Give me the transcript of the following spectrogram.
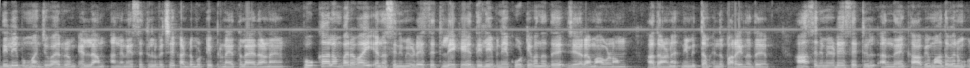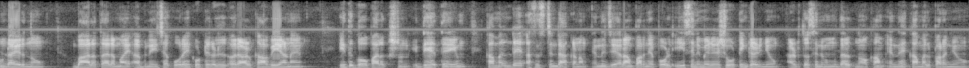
ദിലീപും മഞ്ജുവാര്യരും എല്ലാം അങ്ങനെ സെറ്റിൽ വെച്ച് കണ്ടുമുട്ടി പ്രണയത്തിലായതാണ്. പൂക്കാലം വരവായി എന്ന സിനിമയുടെ സെറ്റിലേക്ക് ദിലീപിനെ കൂട്ടി വന്നത് ജയറാമാവണം. അതാണ് നിമിത്തം എന്ന് പറയുന്നത്. ആ സിനിമയുടെ സെറ്റിൽ അന്ന് കാവ്യമാധവനും ഉണ്ടായിരുന്നു. ബാലതാരമായി അഭിനയിച്ച കുറേ കുട്ടികളിൽ ഒരാൾ കാവ്യയാണ്. ഇത് ഗോപാലകൃഷ്ണൻ ഇദ്ദേഹത്തെയും കമലിന്റെ അസിസ്റ്റന്റ് ആക്കണം എന്ന് ജയറാം പറഞ്ഞപ്പോൾ ഈ സിനിമയുടെ ഷൂട്ടിംഗ് കഴിഞ്ഞു. അടുത്ത സിനിമ മുതൽ നോക്കാം എന്ന് കമൽ പറഞ്ഞു.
